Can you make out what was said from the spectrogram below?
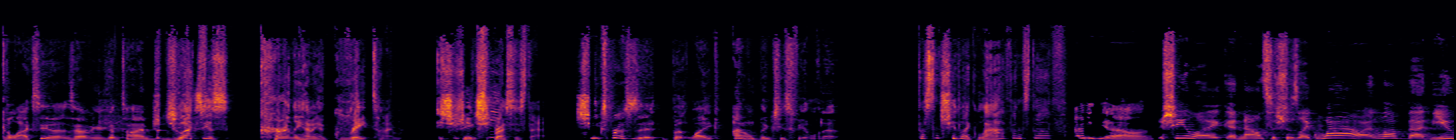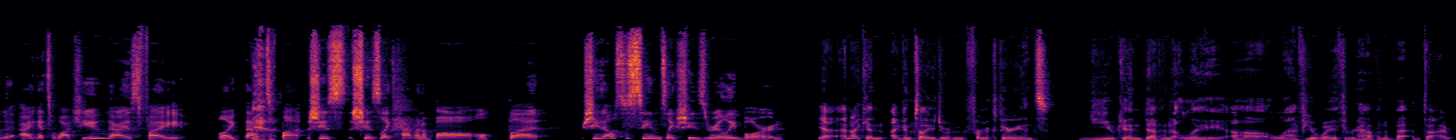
Galaxia is having a good time, but she- Galaxia is currently having a great time. she, She expresses that. she expresses it, but like I don't think she's feeling it. Doesn't she like laugh and stuff? I mean, yeah, she like announces she's like wow i love that you i get to watch you guys fight like that's Yeah. fun she's she's like having a ball but she also seems like she's really bored yeah, and I can I can tell you, Jordan, from experience, you can definitely uh, laugh your way through having a bad time.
